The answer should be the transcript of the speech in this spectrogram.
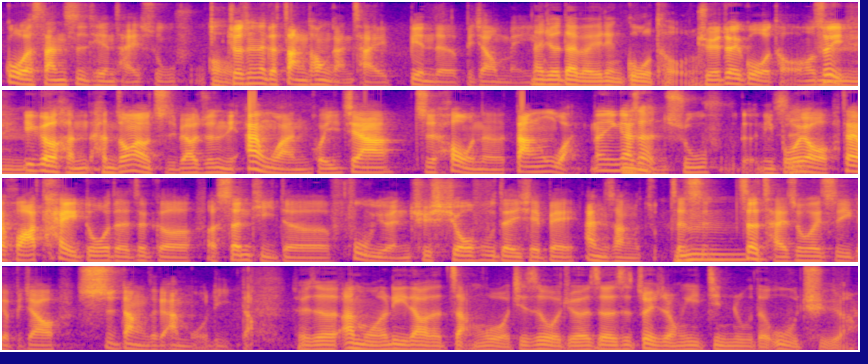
过了三四天才舒服，就是那个胀痛感才变得比较没。那就代表有点过头了，绝对过头。哦所以一个很很重要的指标就是你按完回家之后呢，当晚那应该是很舒服的，你不会有再花太多的这个呃身体的复原去修复这一些被按伤的组，这是这才是会是一个比较适当这个按摩力道。所以这按摩力道的掌握，其实我觉得这是最容易进入的误区啊。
